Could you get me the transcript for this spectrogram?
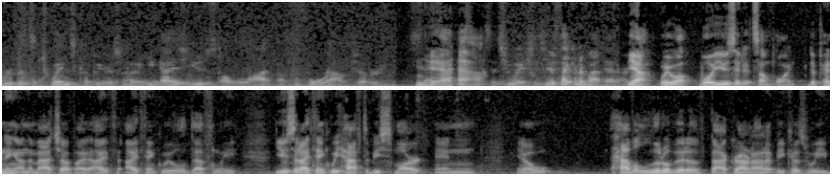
were with the Twins a couple years ago, you guys used a lot of four outfielders. Yeah. situations. You're thinking about that, aren't you? Yeah, we will. We'll use it at some point, depending on the matchup. I I, th- I think we will definitely use it. I think we have to be smart and you know have a little bit of background on it because we,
